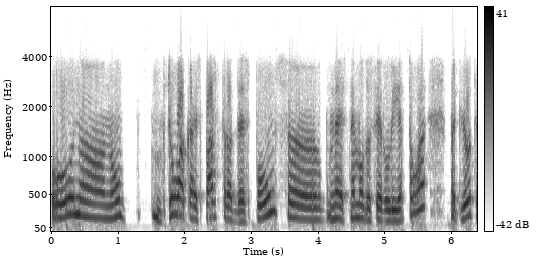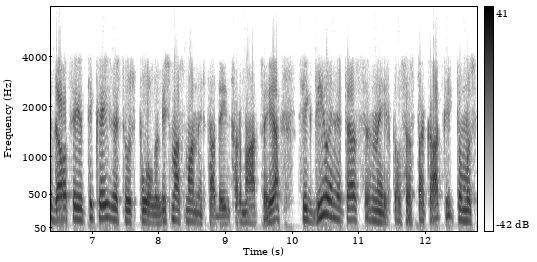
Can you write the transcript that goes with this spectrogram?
un uh, nu, Tuvākais pārstrādes punkts, ne, es nemaldos, ir Lietuva, bet ļoti daudz ir tikai izvest uz Poliju. Vismaz man ir tāda informācija, ja? cik dīvaini tas neizklausās. Tā kā atkritumus,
